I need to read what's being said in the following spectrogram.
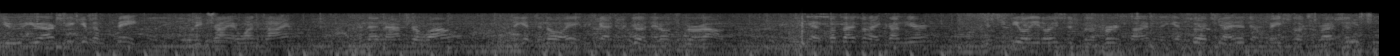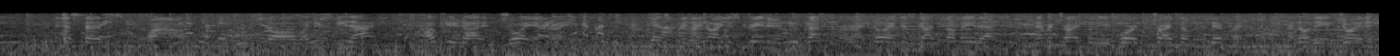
You you actually give them faith. They try it one time, and then after a while, they get to know, hey, these guys are good. They don't screw around. Yeah, sometimes when I come here, people eat oysters for the first time. They get so excited. Their facial expressions, it just says, wow. So when you see that, how can you not enjoy it, right? Yes, I know I just created a new customer. I know I just got somebody that never tried something before to try something different. I know they enjoyed it.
